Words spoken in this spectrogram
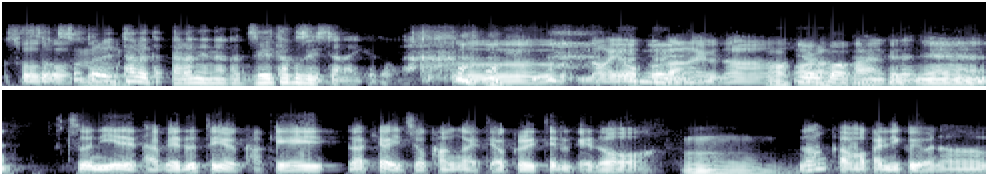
そうそうそう。外で食べたらね、なんか贅沢税じゃないけど、うん。なんかよくわからないよな。よくわからんけどね。普通に家で食べるっていう家計だけは一応考えてはくれてるけど、うん。なんかわかりにくいよな。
